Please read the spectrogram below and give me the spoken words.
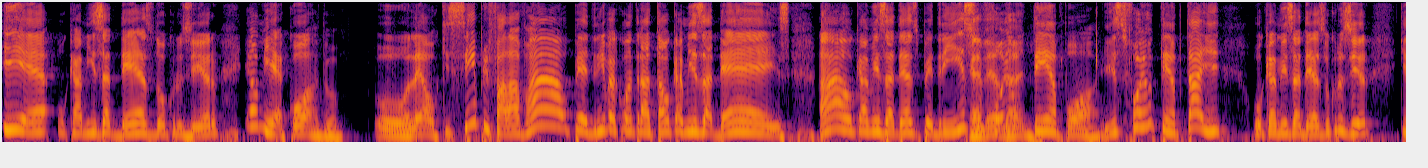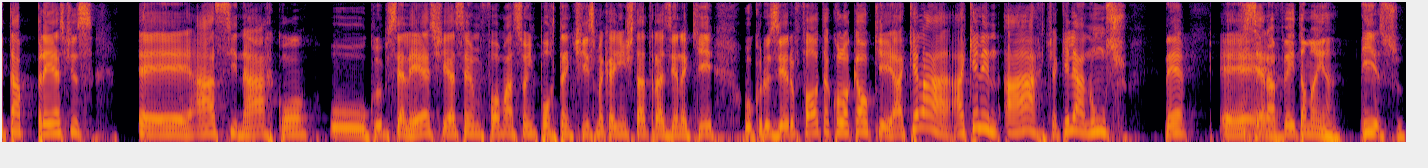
e é o camisa 10 do Cruzeiro. Eu me recordo, o Léo, que sempre falava: ah, o Pedrinho vai contratar o camisa 10, ah, o camisa 10 do Pedrinho. Isso é foi um tempo, ó. Isso foi um tempo. Tá aí o camisa 10 do Cruzeiro, que está prestes é, a assinar com o Clube Celeste. Essa é uma informação importantíssima que a gente está trazendo aqui. O Cruzeiro falta colocar o quê? Aquela, aquele, a arte, aquele anúncio, né? É... Que será feito amanhã. Isso.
